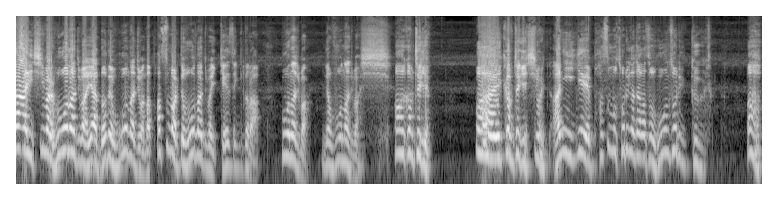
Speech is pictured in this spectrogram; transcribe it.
야, 이 씨발 후원하지 마. 야, 너네 후원하지 마. 나 파스모 할때 후원하지 마. 이 개새끼들아. 후원하지 마. 그냥 후원하지 마. 씨. 아, 깜짝이야. 아, 이 깜짝이야. 씨발. 아니, 이게 파스모 소리가 작아서 후원 소리 그 아.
